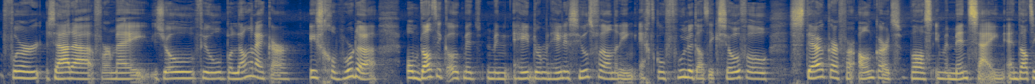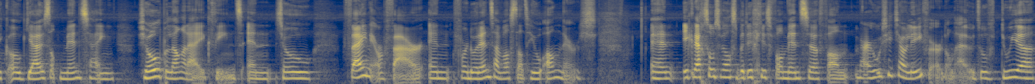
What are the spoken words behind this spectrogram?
voor Zara, voor mij, zoveel belangrijker is geworden. Omdat ik ook met mijn, door mijn hele zielsverandering echt kon voelen dat ik zoveel sterker verankerd was in mijn mens zijn. En dat ik ook juist dat mens zijn zo belangrijk vind en zo fijn ervaar. En voor Lorenza was dat heel anders. En ik krijg soms wel eens berichtjes van mensen van, maar hoe ziet jouw leven er dan uit? Of doe je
